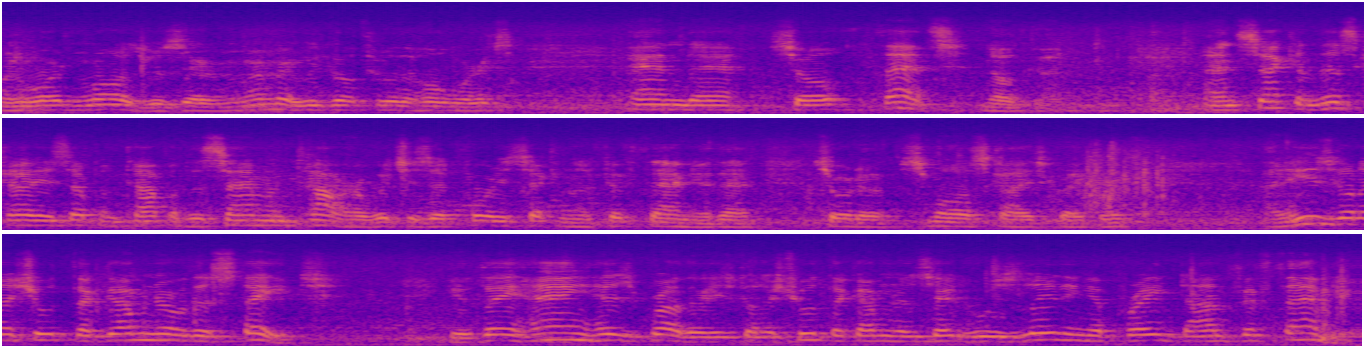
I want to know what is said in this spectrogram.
when Warden Lawes was there. Remember, we'd go through the whole works. And uh, so that's no good. And second, this guy is up on top of the Salmon Tower, which is at 42nd and 5th Avenue, that sort of small skyscraper. And he's going to shoot the governor of the state. If they hang his brother, he's going to shoot the governor of the state who is leading a parade down Fifth Avenue.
